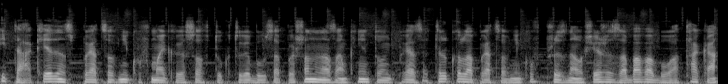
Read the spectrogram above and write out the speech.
I tak, jeden z pracowników Microsoftu, który był zaproszony na zamkniętą imprezę tylko dla pracowników, przyznał się, że zabawa była taka,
